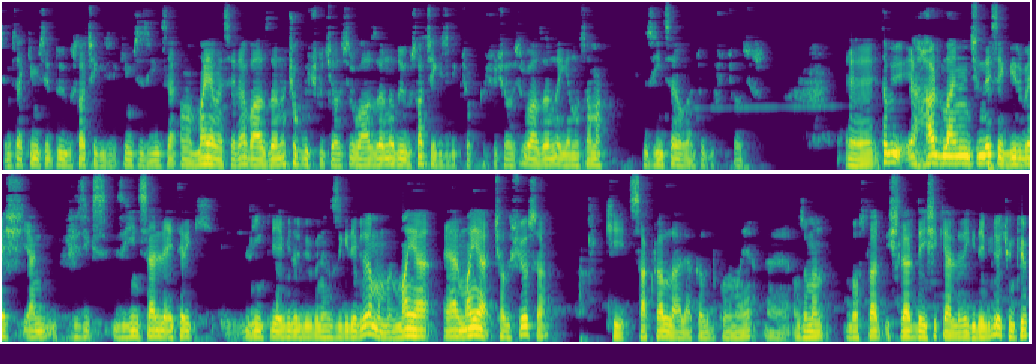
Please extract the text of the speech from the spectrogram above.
Şimdi mesela kimisi duygusal çekicilik, kimisi zihinsel ama maya mesela bazılarında çok güçlü çalışır, bazılarında duygusal çekicilik çok güçlü çalışır, bazılarında yanılsama zihinsel olan çok güçlü çalışır. Ee, tabii hardline'ın içindeysek 1.5 yani fizik zihinselle eterik linkleyebilir birbirine hızlı gidebilir ama Maya eğer Maya çalışıyorsa ki sakralla alakalı bir konu Maya e, o zaman dostlar işler değişik yerlere gidebiliyor çünkü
